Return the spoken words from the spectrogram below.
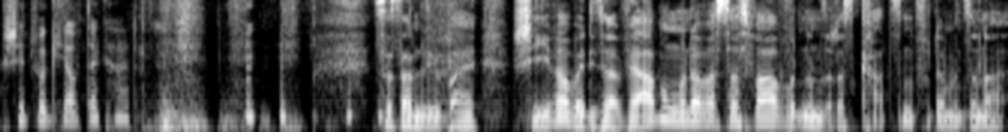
Steht wirklich auf der Karte. Ist das dann wie bei Sheva, bei dieser Werbung oder was das war, wo dann so das Katzenfutter mit so einer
